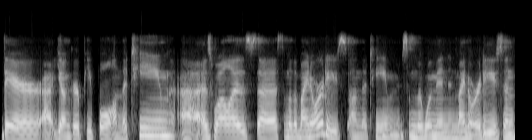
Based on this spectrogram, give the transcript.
their uh, younger people on the team, uh, as well as uh, some of the minorities on the team, some of the women and minorities, and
